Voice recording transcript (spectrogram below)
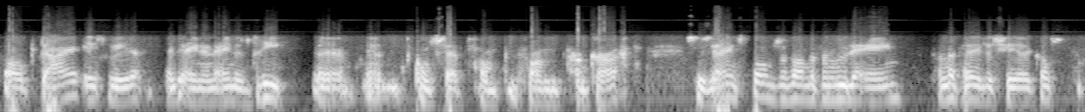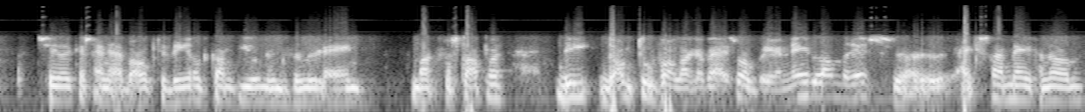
ook daar is weer het 1 en 1 is 3 uh, concept van, van, van kracht. Ze zijn sponsor van de Formule 1, van het hele circus, circus en hebben ook de wereldkampioen in de Formule 1, Max Verstappen, die dan toevalligerwijs ook weer een Nederlander is, uh, extra meegenomen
